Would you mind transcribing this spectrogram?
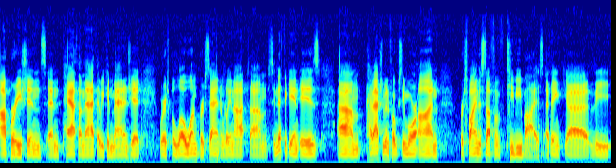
operations and path on that that we can manage it where it's below 1% and really not um, significant is um, have actually been focusing more on responding to stuff of TV buys. I think uh, the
